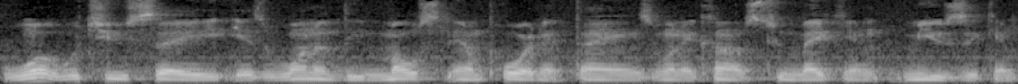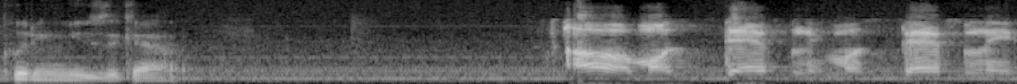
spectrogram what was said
what would you say is one of the most important things when it comes to making music and putting music out? Oh, most definitely, most definitely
